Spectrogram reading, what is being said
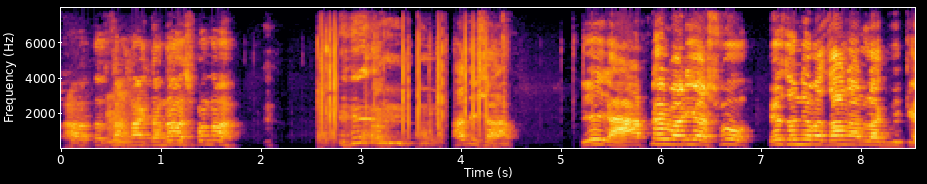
হ্যাঁ তো জামাইটা না আসবা না? আজি সাহেব এই আপনার বাড়ি আসব এই জন্য আবার জানান লাগবে কে?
